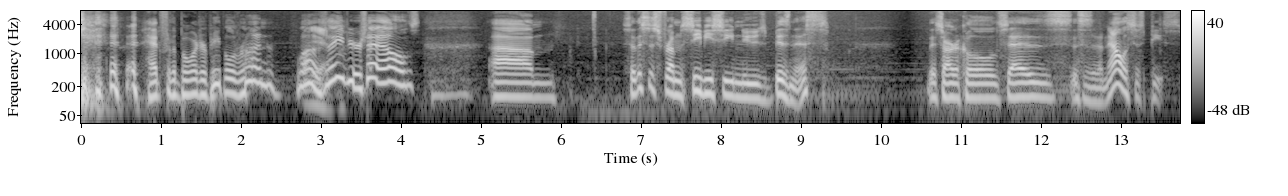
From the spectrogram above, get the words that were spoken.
Head for the border, people. Run. Well, Yeah. save yourselves. Um, so this is from CBC News Business. This article says this is an analysis piece.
